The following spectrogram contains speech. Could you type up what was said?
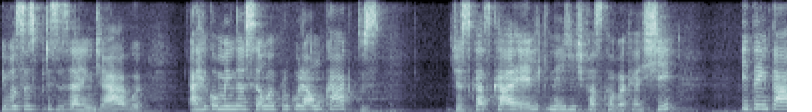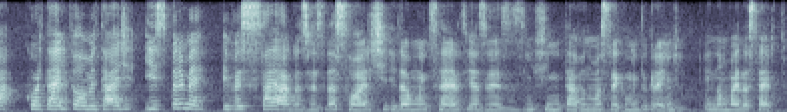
e vocês precisarem de água, a recomendação é procurar um cactus, descascar ele, que nem a gente faz com abacaxi, e tentar cortar ele pela metade e espremer e ver se sai água. Às vezes dá sorte e dá muito certo, e às vezes, enfim, tava numa seca muito grande e não vai dar certo.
